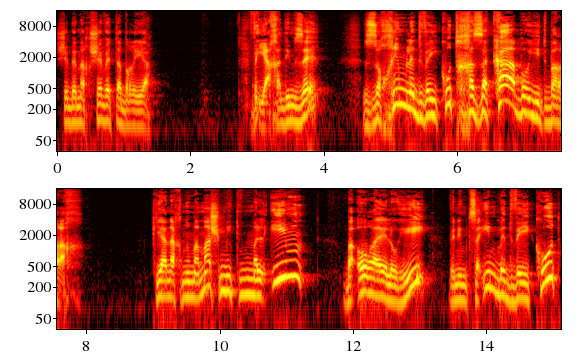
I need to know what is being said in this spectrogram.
שבמחשבת הבריאה. ויחד עם זה, זוכים לדבקות חזקה בו יתברך. כי אנחנו ממש מתמלאים באור האלוהי ונמצאים בדבקות,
